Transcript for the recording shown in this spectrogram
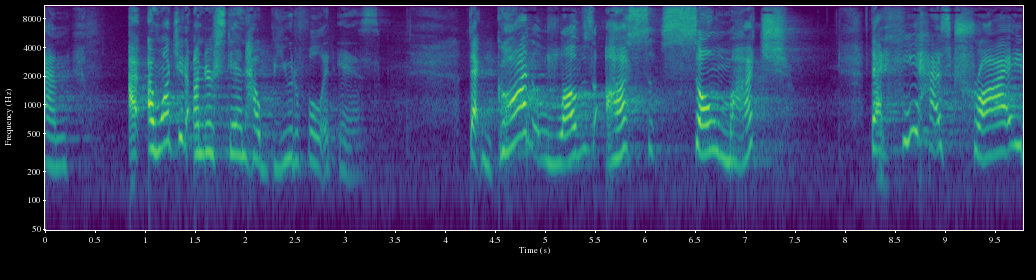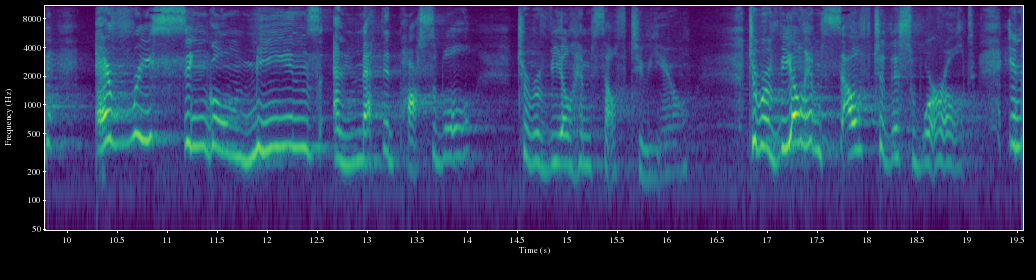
and I, I want you to understand how beautiful it is. That God loves us so much that He has tried every single means and method possible to reveal Himself to you to reveal himself to this world in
